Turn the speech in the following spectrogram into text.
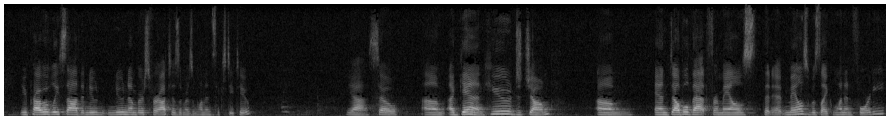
you probably saw the new new numbers for autism as one in sixty-two. Yeah, so um, again, huge jump, um, and double that for males. That uh, males was like one in forty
